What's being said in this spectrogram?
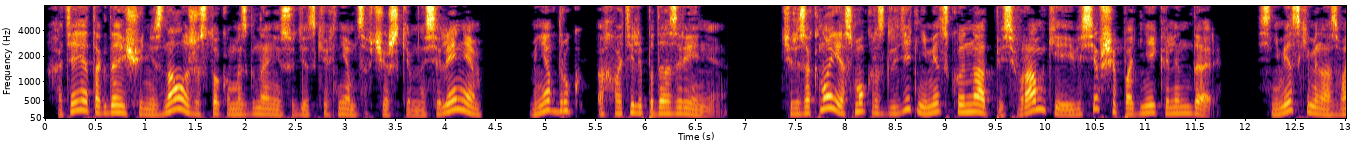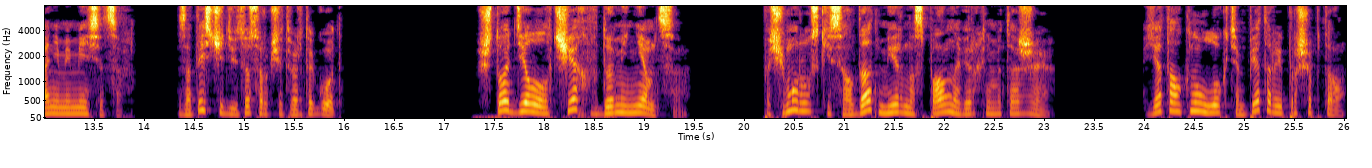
Хотя я тогда еще не знал о жестоком изгнании судетских немцев чешским населением, меня вдруг охватили подозрения. Через окно я смог разглядеть немецкую надпись в рамке и висевший под ней календарь с немецкими названиями месяцев за 1944 год. Что делал чех в доме немца? Почему русский солдат мирно спал на верхнем этаже? Я толкнул локтем Петра и прошептал:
